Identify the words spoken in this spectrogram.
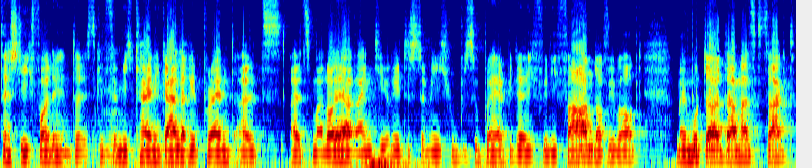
da stehe ich voll dahinter. Es gibt ja. für mich keine geilere Brand als, als Maloya rein theoretisch. Da bin ich super happy, dass ich für die fahren darf überhaupt. Meine Mutter hat damals gesagt,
